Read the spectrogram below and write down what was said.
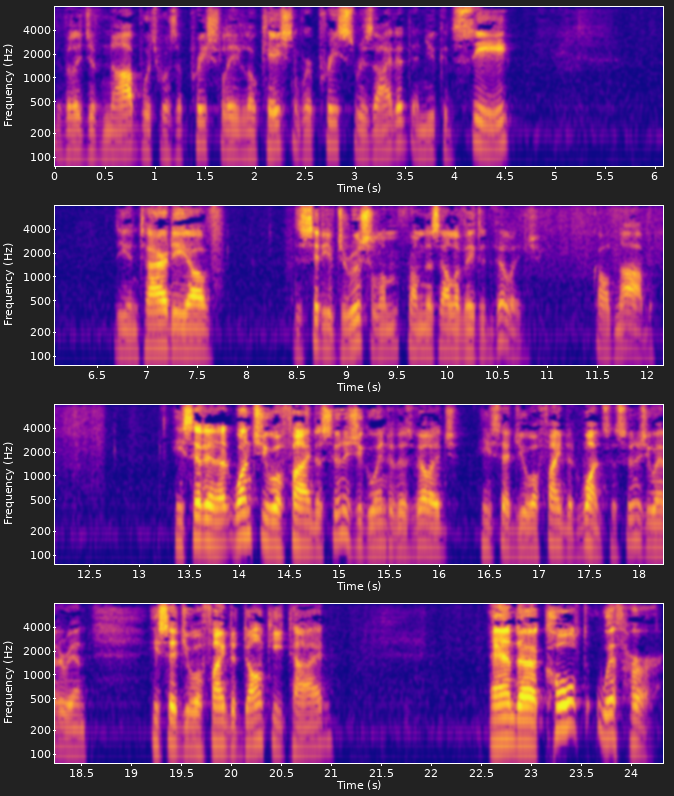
The village of Nob, which was a priestly location where priests resided, and you could see the entirety of the city of Jerusalem from this elevated village called Nob. He said, And at once you will find, as soon as you go into this village, he said, You will find at once, as soon as you enter in, he said, You will find a donkey tied and a colt with her.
